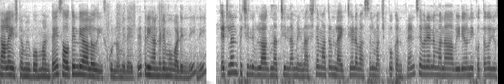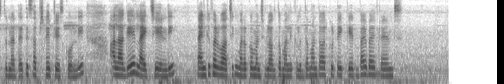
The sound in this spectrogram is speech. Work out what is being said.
చాలా ఇష్టం ఈ బొమ్మ అంటే. సౌత్ ఇండియాలో తీసుకున్నాం ఇదైతే. త్రీ హండ్రెడ్ ఏమో పడింది. ఎట్లా అనిపించింది వ్లాగ్ నచ్చిందా? మీకు నచ్చితే మాత్రం లైక్ చేయడం అస్సలు మర్చిపోకండి ఫ్రెండ్స్. ఎవరైనా మన వీడియోని కొత్తగా చూస్తున్నట్టయితే సబ్స్క్రైబ్ చేసుకోండి. అలాగే లైక్ చేయండి. థ్యాంక్ యూ ఫర్ వాచింగ్ మరొక మంచి వ్లాగ్తో మళ్ళీ కలుద్దాం. అంతవరకు take care bye bye friends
